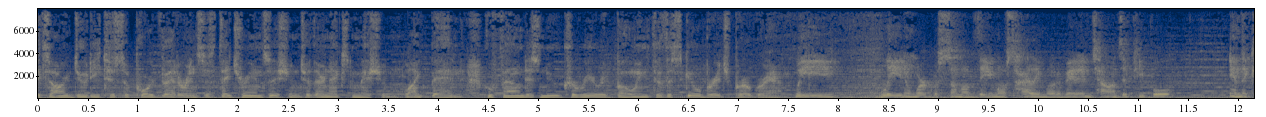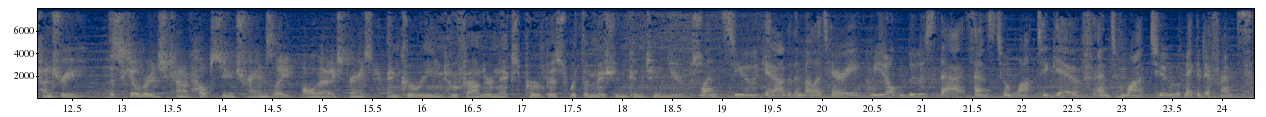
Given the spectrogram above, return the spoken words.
It's our duty to support veterans as they transition to their next mission, like Ben, who found his new career at Boeing through the SkillBridge program. We lead and work with some of the most highly motivated and talented people in the country. The SkillBridge kind of helps you translate all that experience. And Kareen, who found her next purpose with the mission continues. Once you get out of the military, you don't lose that sense to want to give and to want to make a difference.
